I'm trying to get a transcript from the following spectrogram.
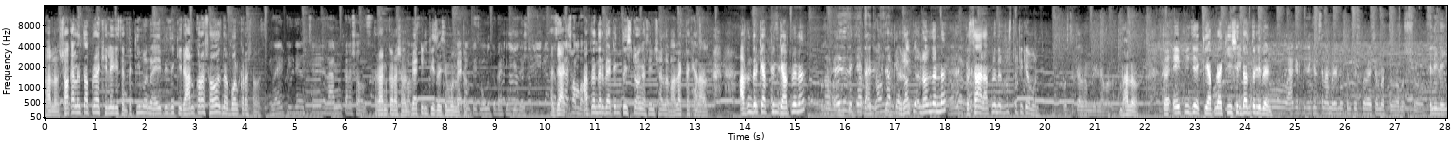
ভালো। সকালে তো আপনারা খেলে গেছেন তো কি মনে হয়? এই পিচে কি রান করা সহজ না বল করা সহজ? না এই পিচে হচ্ছে রান করা সহজ। রান করা সহজ। ব্যাটিং পিচ হয়েছে মূলত। ব্যাটিং পিচ মূলত ব্যাটিং পিচ হয়েছে। যাক। আপনাদের ব্যাটিং তো স্ট্রং আছে ইনশাল্লাহ ভালো একটা খেলা হবে। আপনাদের ক্যাপ্টেন কে? আপনি না? রম- রমজান না? তো স্যার আপনাদের প্রস্তুতি কেমন? প্রস্তুতি আলহামদুলিল্লাহ ভালো। ভালো। তো এই পিজে কি আপনারা কি সিদ্ধান্ত নেবেন? আগের পিচে খেলছিলাম এর নতুন পিচ করা হয়েছে আমরা তো অবশ্য খেলি নেই।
